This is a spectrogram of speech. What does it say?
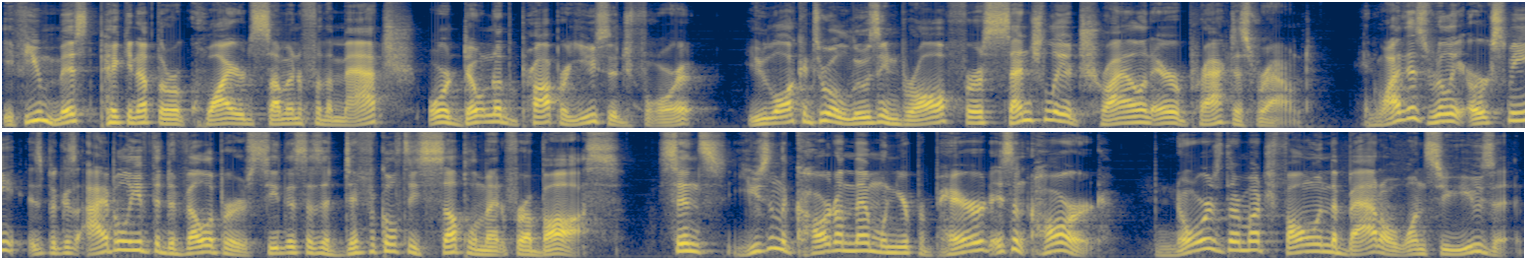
if you missed picking up the required summon for the match, or don't know the proper usage for it, you lock into a losing brawl for essentially a trial and error practice round. And why this really irks me is because I believe the developers see this as a difficulty supplement for a boss. since using the card on them when you're prepared isn't hard, nor is there much following the battle once you use it.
